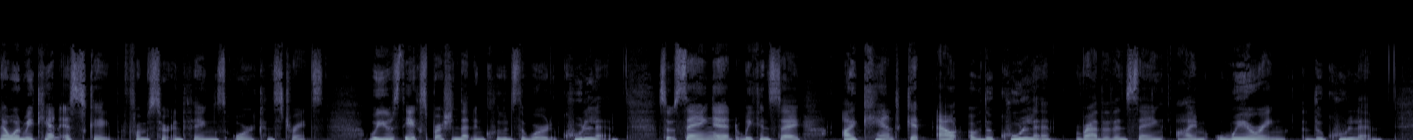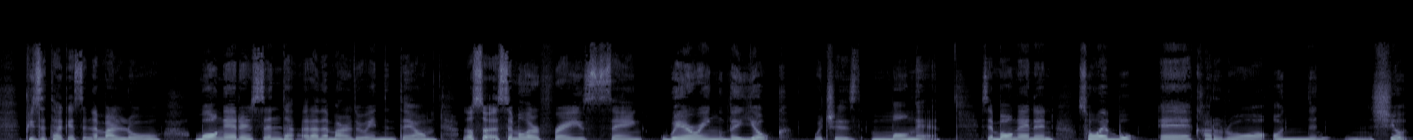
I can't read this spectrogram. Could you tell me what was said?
Now, when we can't escape from certain things or constraints, we use the expression that includes the word 굴레. So, saying it, we can say, I can't get out of the 굴레 rather than saying I'm wearing the 굴레. 비슷하게 쓰는 말로 멍에를 쓴다라는 말도 있는데요. Also a similar phrase saying wearing the yoke, which is 멍에. 이제 멍에는 소의 목에 가로로 얹는 시옷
